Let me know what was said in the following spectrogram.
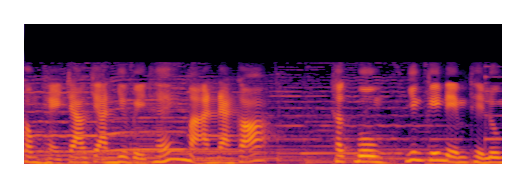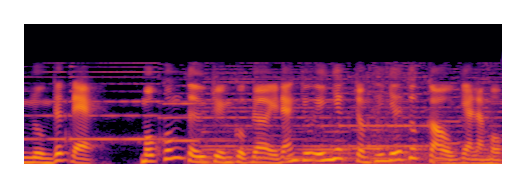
không hề trao cho anh như vị thế mà anh đang có. Thật buồn, nhưng kỷ niệm thì luôn luôn rất đẹp. Một cuốn tự truyện cuộc đời đáng chú ý nhất trong thế giới túc cầu và là một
